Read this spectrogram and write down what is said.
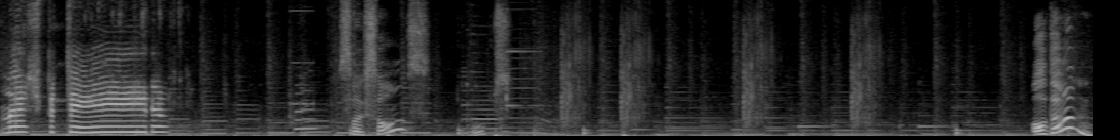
Mashed potato. Soy sauce? Oops. All done!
